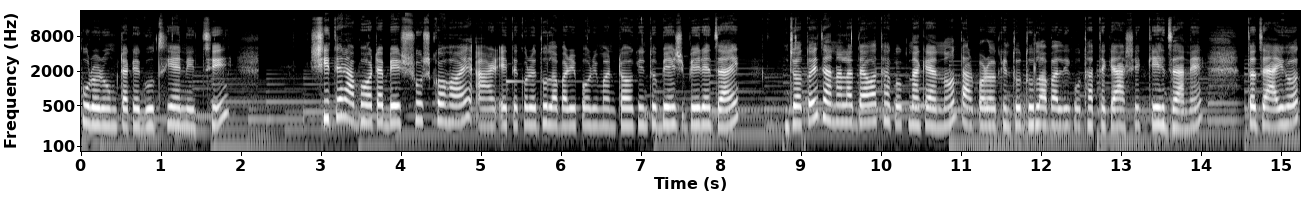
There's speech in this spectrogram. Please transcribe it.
পুরো রুমটাকে গুছিয়ে নিচ্ছি। শীতের আবহাওয়াটা বেশ শুষ্ক হয়, আর এতে করে ধুলাবাড়ির পরিমাণটাও কিন্তু বেশ বেড়ে যায়। যতই জানালা দেওয়া থাকুক না কেন, তারপরেও কিন্তু ধুলাবালি কোথা থেকে আসে কে জানে? তো যাই হোক,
